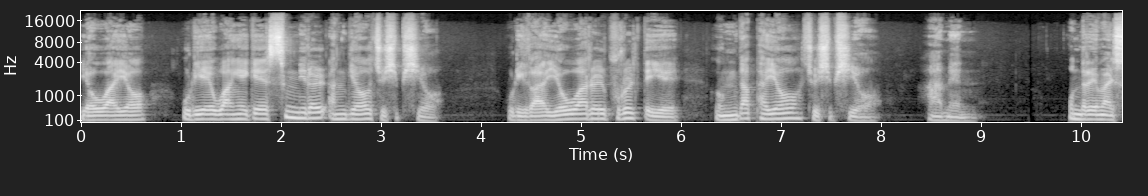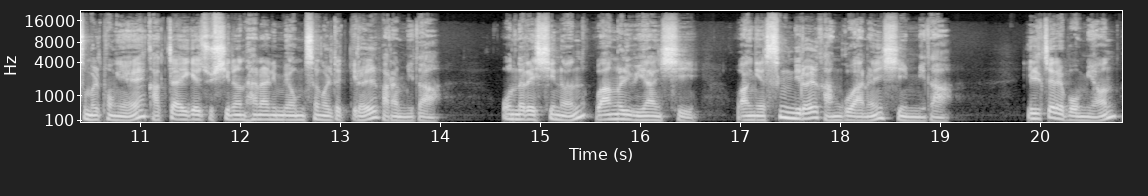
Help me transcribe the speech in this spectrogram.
여호와여 우리의 왕에게 승리를 안겨 주십시오. 우리가 여호와를 부를 때에 응답하여 주십시오. 아멘. 오늘의 말씀을 통해 각자에게 주시는 하나님의 음성을 듣기를 바랍니다. 오늘의 시는 왕을 위한 시, 왕의 승리를 강구하는 시입니다. 1절에 보면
